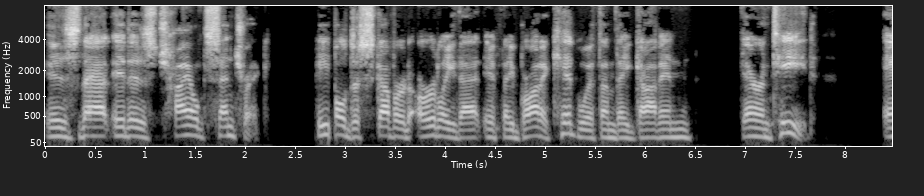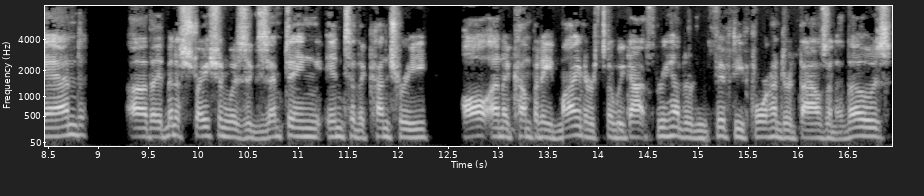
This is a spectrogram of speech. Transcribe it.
is that it is child centric people discovered early that if they brought a kid with them, they got in guaranteed. And uh, the administration was exempting into the country all unaccompanied minors. So we got 350, 400,000 of those.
